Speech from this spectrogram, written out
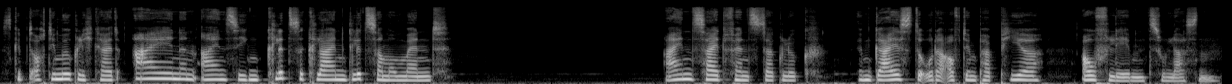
Es gibt auch die Möglichkeit, einen einzigen klitzekleinen Glitzermoment, ein Zeitfensterglück im Geiste oder auf dem Papier aufleben zu lassen.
